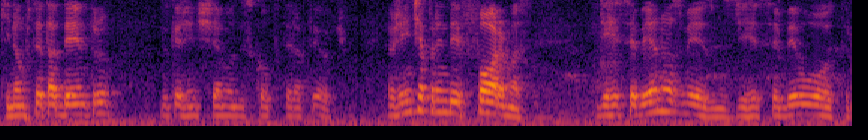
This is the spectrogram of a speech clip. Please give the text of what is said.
Que não precisa estar dentro do que a gente chama de escopo terapêutico. A gente aprender formas de receber a nós mesmos, de receber o outro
